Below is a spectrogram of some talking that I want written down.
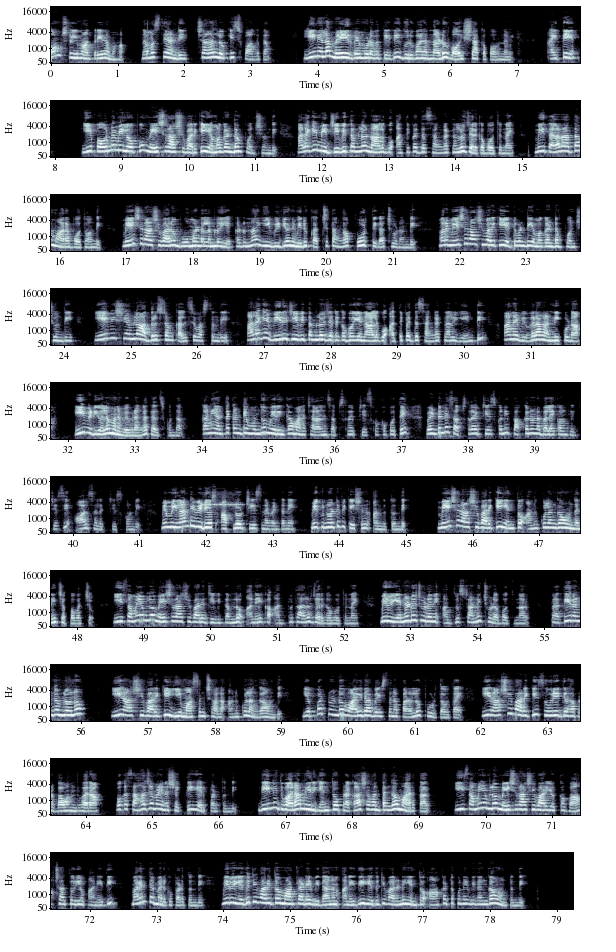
ఓం శ్రీమాత్రే నమ. నమస్తే అండి. ఛానల్లోకి స్వాగతం. ఈ నెల మే ఇరవై మూడవ తేదీ గురువారం నాడు వైశాఖ పౌర్ణమి. అయితే ఈ పౌర్ణమిలోపు మేషరాశి వారికి యమగండం పొంచి ఉంది. అలాగే మీ జీవితంలో నాలుగు అతిపెద్ద సంఘటనలు జరగబోతున్నాయి. మీ తలరాత మారబోతోంది. మేషరాశి వారు భూమండలంలో ఎక్కడున్నా ఈ వీడియోని మీరు ఖచ్చితంగా పూర్తిగా చూడండి. మరి మేషరాశి వారికి ఎటువంటి యమగండం పొంచి ఉంది? ఏ విషయంలో అదృష్టం కలిసి వస్తుంది? అలాగే వీరి జీవితంలో జరగబోయే నాలుగు అతిపెద్ద సంఘటనలు ఏంటి అనే వివరాలన్నీ కూడా ఈ వీడియోలో మనం వివరంగా తెలుసుకుందాం. కానీ అంతకంటే ముందు మీరు ఇంకా మన ఛానల్ని సబ్స్క్రైబ్ చేసుకోకపోతే వెంటనే సబ్స్క్రైబ్ చేసుకుని పక్కనున్న బెలైకాన్ క్లిక్ చేసి ఆల్ సెలెక్ట్ చేసుకోండి. మేము ఇలాంటి వీడియోస్ అప్లోడ్ చేసిన వెంటనే మీకు నోటిఫికేషన్ అందుతుంది. మేషరాశి వారికి ఎంతో అనుకూలంగా ఉందని చెప్పవచ్చు. ఈ సమయంలో మేషరాశి వారి జీవితంలో అనేక అద్భుతాలు జరగబోతున్నాయి. మీరు ఎన్నడూ చూడని అదృష్టాన్ని చూడబోతున్నారు. ప్రతి రంగంలోనూ ఈ రాశి వారికి ఈ మాసం చాలా అనుకూలంగా ఉంది. ఎప్పటి నుండో వాయిదా వేస్తున్న పనులు పూర్తవుతాయి. ఈ రాశి వారికి సూర్యగ్రహ ప్రభావం ద్వారా ఒక సహజమైన శక్తి ఏర్పడుతుంది. దీని ద్వారా మీరు ఎంతో ప్రకాశవంతంగా మారతారు. ఈ సమయంలో మేషరాశి వారి యొక్క వాక్చాతుర్యం అనేది మరింత మెరుగుపడుతుంది. మీరు ఎదుటి వారితో మాట్లాడే విధానం అనేది ఎదుటి వారిని ఎంతో ఆకట్టుకునే విధంగా ఉంటుంది.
